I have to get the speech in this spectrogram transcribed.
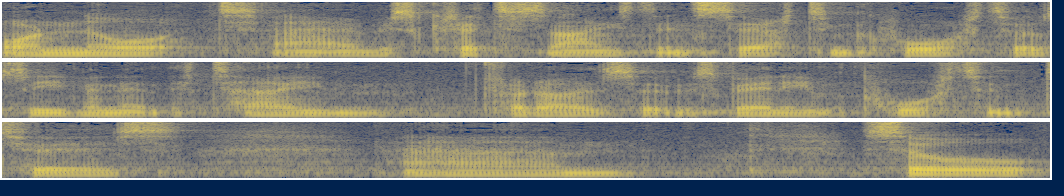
or not uh, was criticised in certain quarters. Even at the time, for us, it was very important to us. Um, so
